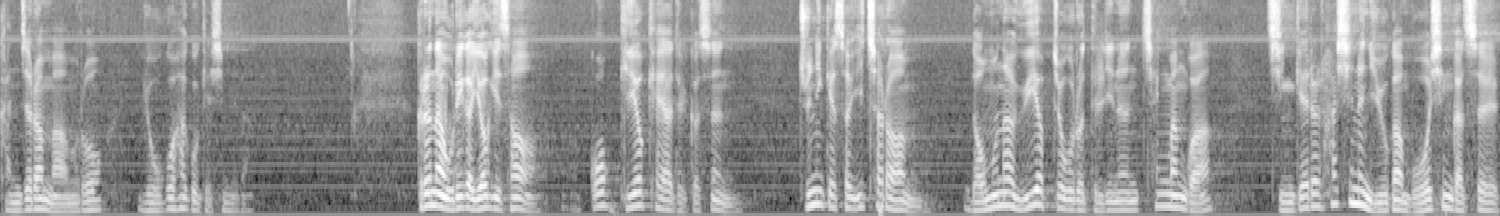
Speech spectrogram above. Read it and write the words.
간절한 마음으로 요구하고 계십니다. 그러나 우리가 여기서 꼭 기억해야 될 것은 주님께서 이처럼 너무나 위협적으로 들리는 책망과 징계를 하시는 이유가 무엇인가를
